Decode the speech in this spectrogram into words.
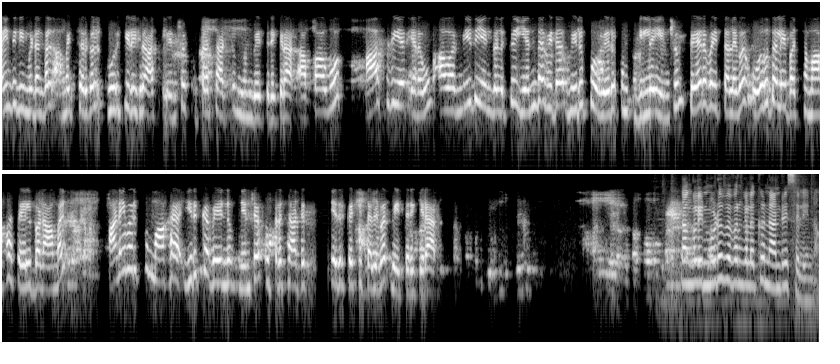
ஐந்து நிமிடங்கள் அமைச்சர்கள் குறுக்கிடுகிறார்கள் என்ற குற்றச்சாட்டு முன்வைத்திருக்கிறார். அப்பாவு ஆசிரியர் எனவும் அவர் மீது எங்களுக்கு எந்தவித விருப்பு வெறுப்பும் இல்லை என்றும் பேரவைத் தலைவர் ஒருதலை பட்சமாக செயல்படாமல் அனைவருக்குமாக இருக்க வேண்டும் என்ற குற்றச்சாட்டு எதிர்க்கட்சி தலைவர் வைத்திருக்கிறார். தங்களின் முழு விவரங்களுக்கு நன்றி செலினா.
